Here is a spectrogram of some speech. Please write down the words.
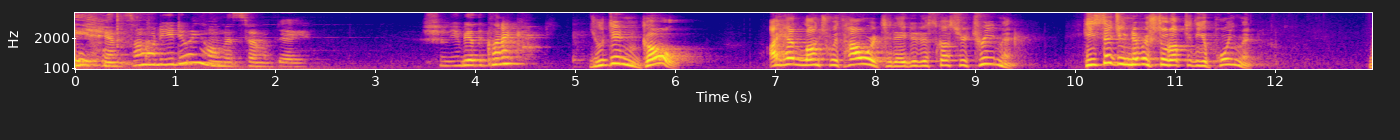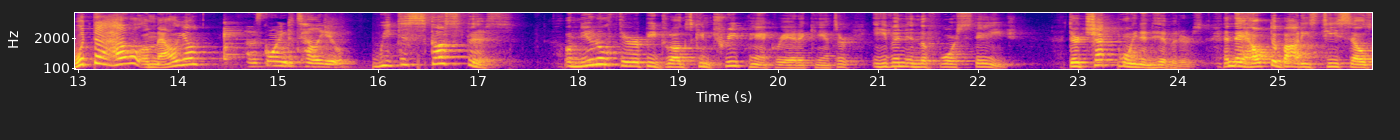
Hey, handsome, what are you doing home this time of day? Shouldn't you be at the clinic? You didn't go. I had lunch with Howard today to discuss your treatment. He said you never showed up to the appointment. What the hell, Amalia? I was going to tell you. We discussed this. Immunotherapy drugs can treat pancreatic cancer even in the fourth stage. They're checkpoint inhibitors, and they help the body's T cells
